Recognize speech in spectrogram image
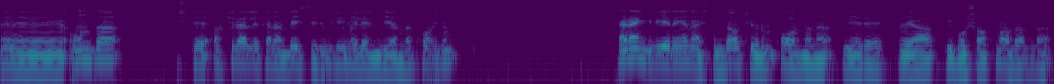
Ee, onu da işte akülerle falan besledim. Düğmelerini de yanına koydum. Herhangi bir yere yanaştığımda atıyorum ormana bir yere veya bir boşaltma alanına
